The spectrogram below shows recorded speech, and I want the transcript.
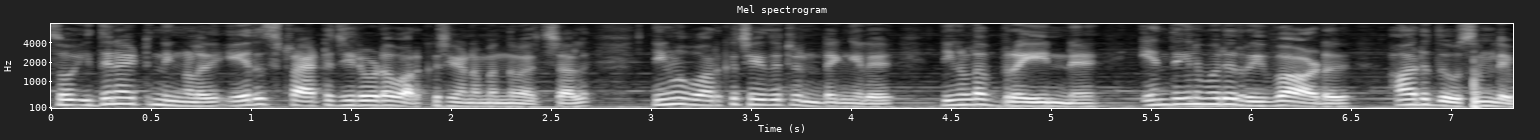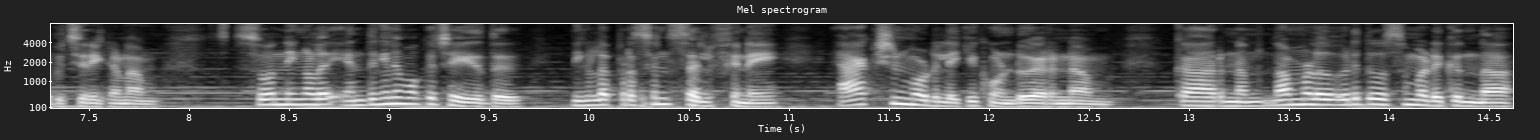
സോ ഇതിനായിട്ട് നിങ്ങൾ ഏത് സ്ട്രാറ്റജിയിലൂടെ വർക്ക് ചെയ്യണമെന്ന് വെച്ചാൽ നിങ്ങൾ വർക്ക് ചെയ്തിട്ടുണ്ടെങ്കിൽ നിങ്ങളുടെ ബ്രെയിനിന് എന്തെങ്കിലും ഒരു റിവാർഡ് ആ ഒരു ദിവസം ലഭിച്ചിരിക്കണം. സോ നിങ്ങൾ എന്തെങ്കിലുമൊക്കെ ചെയ്ത് നിങ്ങളുടെ പ്രസന്റ് സെൽഫിനെ ആക്ഷൻ മോഡിലേക്ക് കൊണ്ടുവരണം. കാരണം നമ്മൾ ഒരു ദിവസം എടുക്കുന്ന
